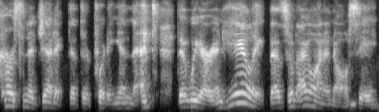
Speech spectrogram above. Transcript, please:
carcinogenic that they're putting in that that we are inhaling? That's what I want to know. See,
